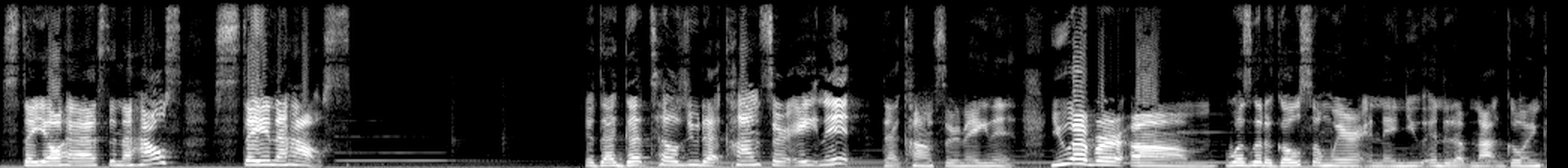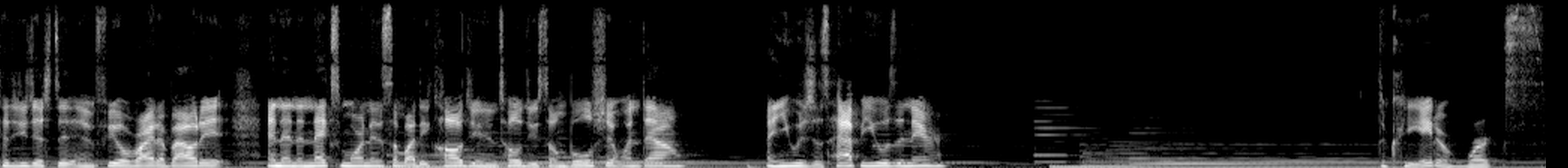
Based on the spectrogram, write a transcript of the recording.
stay your ass in the house, stay in the house. If that gut tells you that concert ain't it, that concert ain't it. You ever um was gonna go somewhere and then you ended up not going because you just didn't feel right about it, and then the next morning somebody called you and told you some bullshit went down, and you was just happy you was in there. The creator works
